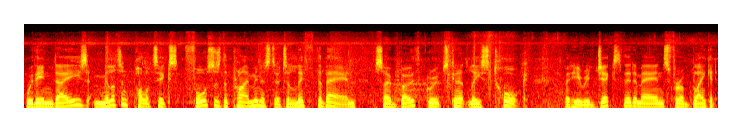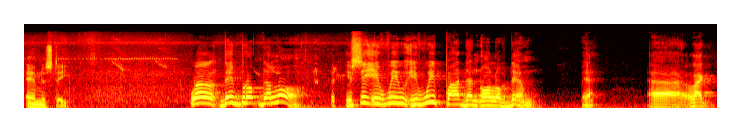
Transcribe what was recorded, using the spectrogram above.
Within days, militant politics forces the Prime Minister to lift the ban so both groups can at least talk but he rejects their demands for a blanket amnesty. Well, they broke the law. you see, if we, if we pardon all of them, yeah, uh, like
